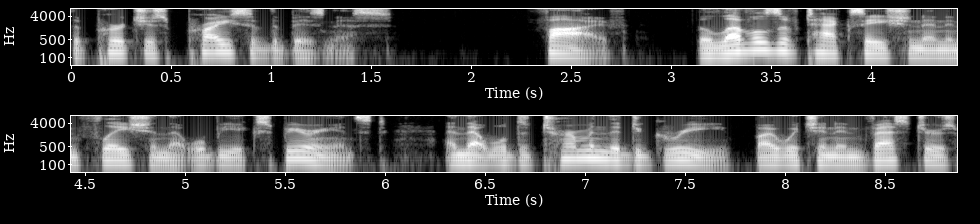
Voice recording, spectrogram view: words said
The purchase price of the business. 5. The levels of taxation and inflation that will be experienced and that will determine the degree by which an investor's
